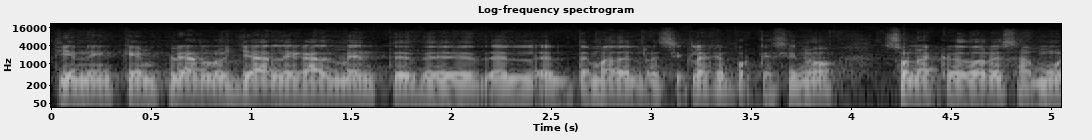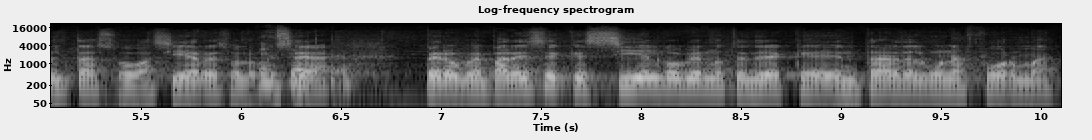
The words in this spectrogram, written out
tienen que emplearlo ya legalmente del el tema del reciclaje porque si no son acreedores a multas o a cierres o lo que sea. Pero me parece que sí el gobierno tendría que entrar de alguna forma,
